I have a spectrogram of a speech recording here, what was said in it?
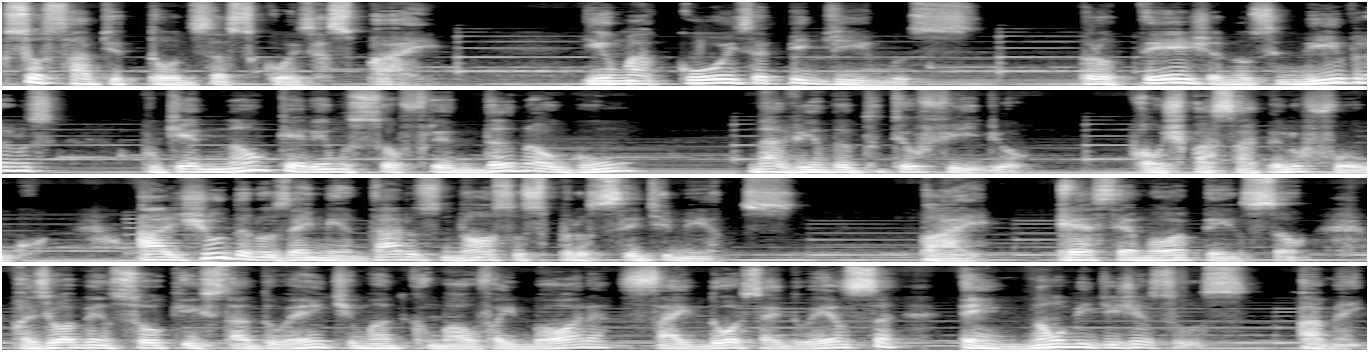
O Senhor sabe de todas as coisas, Pai. E uma coisa pedimos: proteja-nos, livra-nos, porque não queremos sofrer dano algum na vinda do teu filho. Vamos passar pelo fogo. Ajuda-nos a emendar os nossos procedimentos. Pai, essa é a maior bênção. Mas eu abençoo quem está doente, mando que o mal vá embora, sai dor, sai doença, em nome de Jesus. Amém.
